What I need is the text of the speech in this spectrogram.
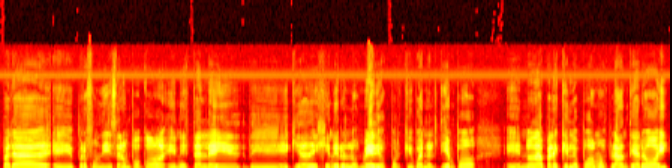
para eh, profundizar un poco en esta ley de equidad de género en los medios, porque bueno, el tiempo eh, no da para que lo podamos plantear hoy.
